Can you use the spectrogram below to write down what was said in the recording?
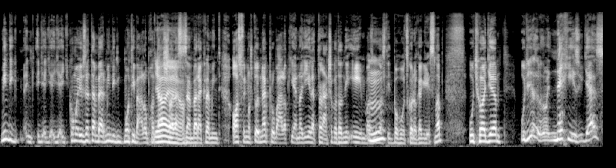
mindig egy, egy, egy, egy, komoly üzletember mindig motiválóbb hatással Ja, ja, lesz ja. az emberekre, mint az, hogy most tudod, megpróbálok ilyen nagy élettanácsokat adni, én bazd mm. azt itt bohóckodok egész nap. Úgyhogy, úgyhogy ezért mondom, hogy nehéz ügy ez,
